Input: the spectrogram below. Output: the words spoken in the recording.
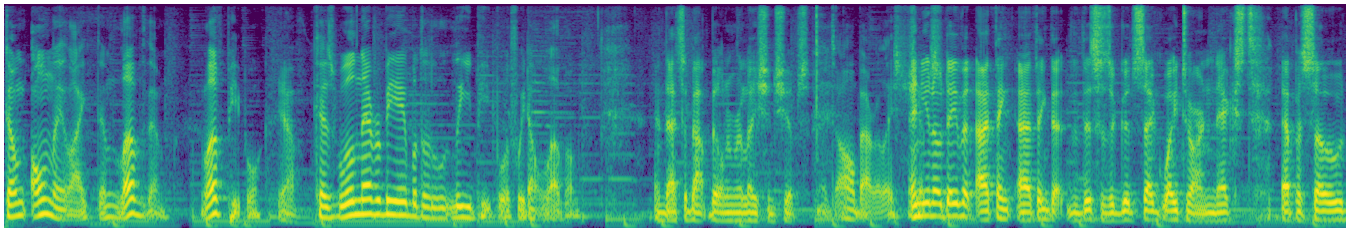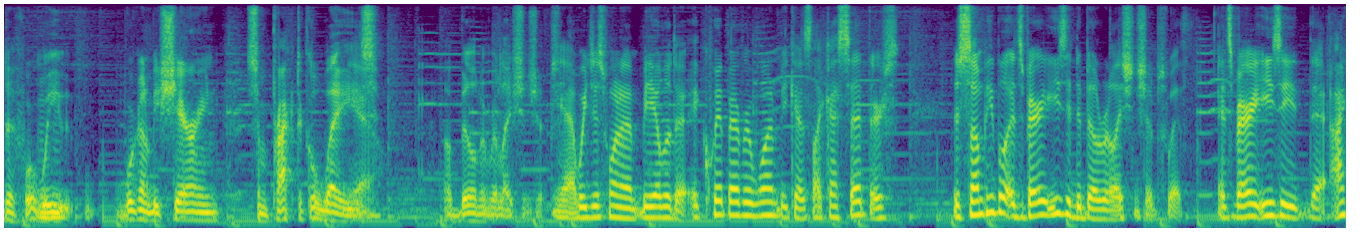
don't only like them, love them, love people. Yeah. Because we'll never be able to lead people if we don't love them. And that's about building relationships. It's all about relationships. And you know, David, I think I think that this is a good segue to our next episode where we mm-hmm. we're going to be sharing some practical ways of building relationships. Yeah, we just want to be able to equip everyone because, like I said, there's there's some people it's very easy to build relationships with. It's very easy that I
